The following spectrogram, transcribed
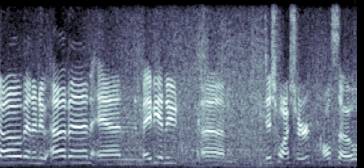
stove and a new oven and maybe a new um, dishwasher also,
